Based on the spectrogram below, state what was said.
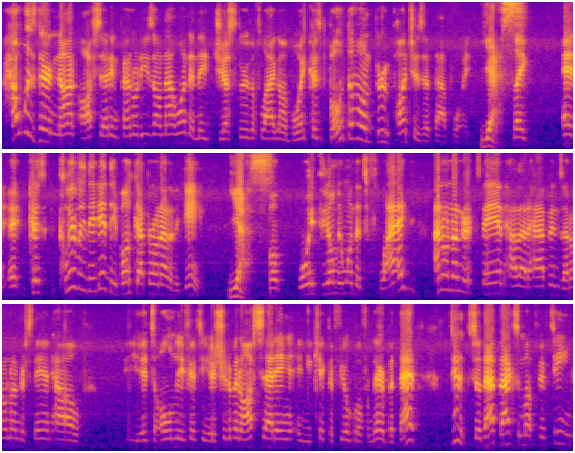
How was there not offsetting penalties on that one, and they just threw the flag on Boyd? Because both of them threw punches at that point. Yes, Like, and because clearly they did. They both got thrown out of the game. yes, But Boyd's the only one that's flagged. I don't understand how that happens. I don't understand how it's only 15. It should have been offsetting, and you kick the field goal from there. But that, dude, so that backs him up 15, and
